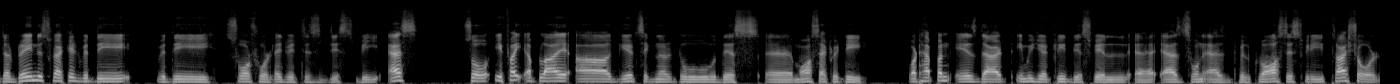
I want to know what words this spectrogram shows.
the drain is connected with the with the source voltage, which is this Vs. So if I apply a gate signal to this uh, MOSFET, what happen is that immediately this will, uh, as soon as it will cross this V threshold,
